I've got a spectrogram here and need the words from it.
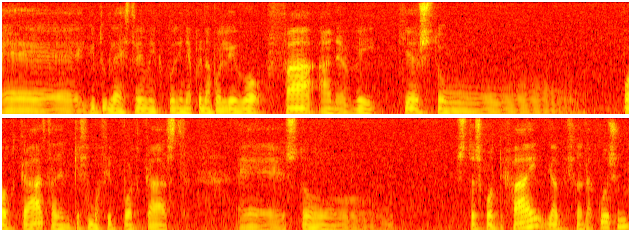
ε, YouTube live streaming που έγινε πριν από λίγο θα ανεβεί και στο podcast, θα ανεβεί και στη μορφή podcast ε, στο, στο Spotify για όποιους θα τα ακούσουν.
